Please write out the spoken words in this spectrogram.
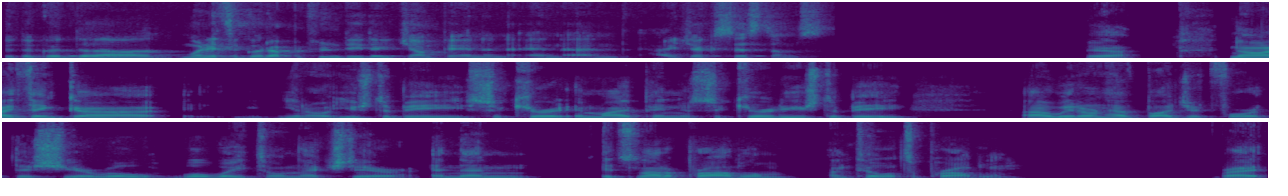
to the good. Uh, when it's a good opportunity, they jump in and, and, and hijack systems. Yeah. No, I think uh, you know it used to be security. In my opinion, security used to be uh, we don't have budget for it this year. We'll we'll wait till next year, and then it's not a problem until it's a problem, right?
